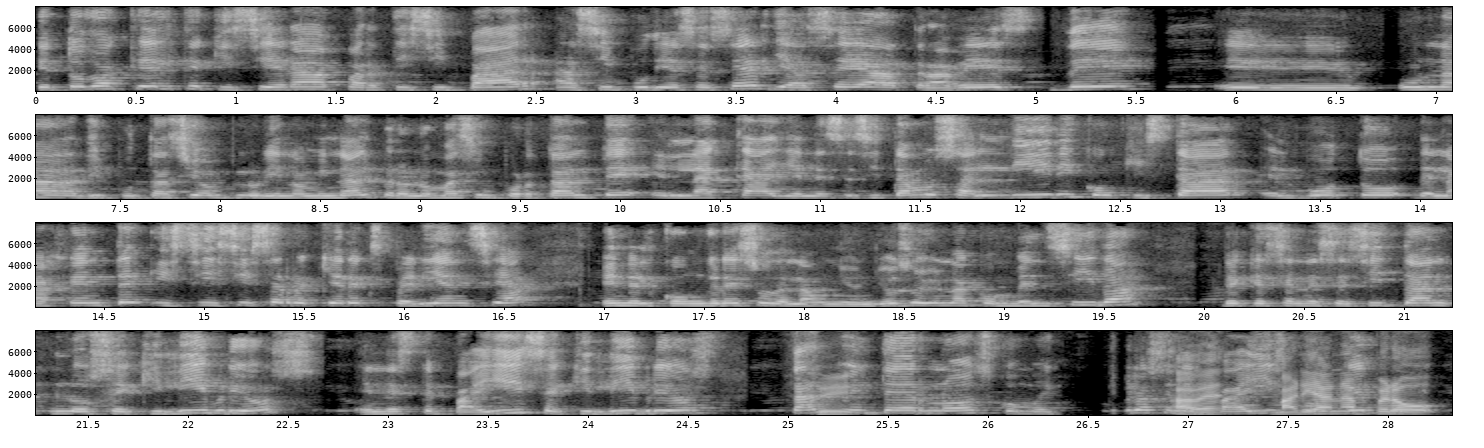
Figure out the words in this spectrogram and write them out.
que todo aquel que quisiera participar así pudiese ser, ya sea a través de eh, una diputación plurinominal, pero lo más importante, en la calle. Necesitamos salir y conquistar el voto de la gente y sí, sí se requiere experiencia en el Congreso de la Unión. Yo soy una convencida de que se necesitan los equilibrios en este país, equilibrios tanto internos como equilibrios en el país. Mariana, pero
